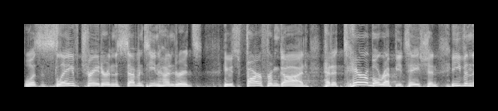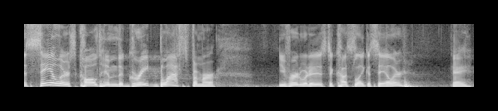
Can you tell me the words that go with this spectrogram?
was a slave trader in the 1700s. He was far from God, had a terrible reputation. Even the sailors called him the great blasphemer. You've heard what it is to cuss like a sailor? Okay.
